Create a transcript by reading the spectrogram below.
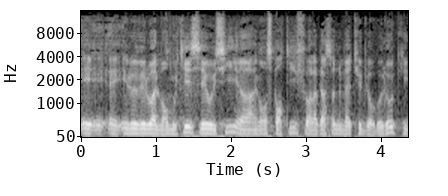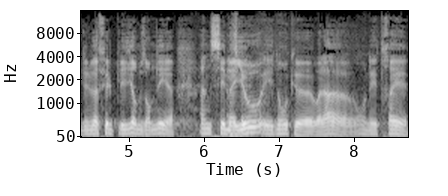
et, le vélo allemand moutier, c'est aussi un grand sportif en la personne de Mathieu Burgodeau qui nous a fait le plaisir de nous emmener un de ses maillots. Et donc euh, voilà, on est très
